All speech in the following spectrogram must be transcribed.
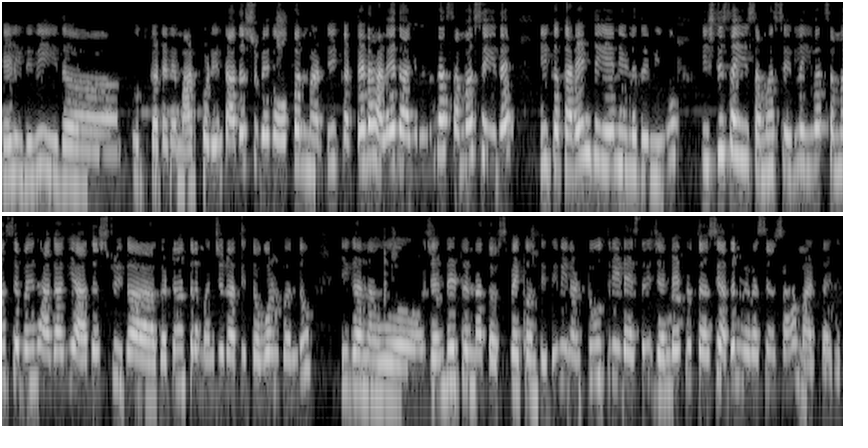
ಹೇಳಿದೀವಿ ಇದು ಉದ್ಘಾಟನೆ ಮಾಡ್ಕೊಡಿ ಅಂತ. ಆದಷ್ಟು ಬೇಗ ಓಪನ್ ಮಾಡ್ತೀವಿ. ಕಟ್ಟಡ ಹಳೇದಾಗಿರೋದ್ರಿಂದ ಸಮಸ್ಯೆ ಇದೆ. ಈಗ ಕರೆಂಟ್ ಏನು ಹೇಳಿದ್ರಿ ನೀವು? ಇಷ್ಟು ದಿವಸ ಈ ಸಮಸ್ಯೆ ಇಲ್ಲ. ಇವತ್ತು ಸಮಸ್ಯೆ ಬಂದ್ರೆ ಹಾಗಾಗಿ ಆದಷ್ಟು ಈಗ ಘಟನೋತ್ತರ ಮಂಜೂರಾತಿ ತಗೊಂಡ್ ಬಂದು ಈಗ ನಾವು ಜನರೇಟರ್ನ ತರಿಸ್ಬೇಕು ಅಂತಿದ್ದೀವಿ. ಇನ್ನೊಂದು ಟೂ ತ್ರೀ ಡೇಸ್ ಜನರೇಟರ್ ತರಿಸಿ ಅದನ್ನ ವ್ಯವಸ್ಥೆ ಸಹ ಮಾಡ್ತಾ ಇದ್ದೀವಿ.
